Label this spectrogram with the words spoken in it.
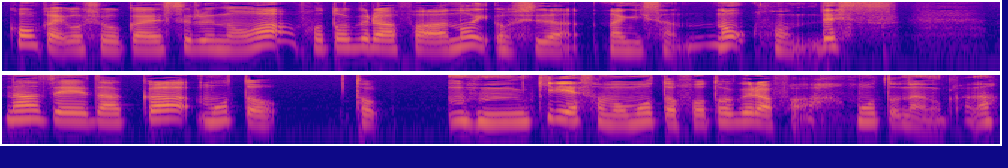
今回ご紹介するのは、フォトグラファーの吉田凪さんの本です。なぜだか元と、うん、桐谷さんも元フォトグラファー、元なのかな。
